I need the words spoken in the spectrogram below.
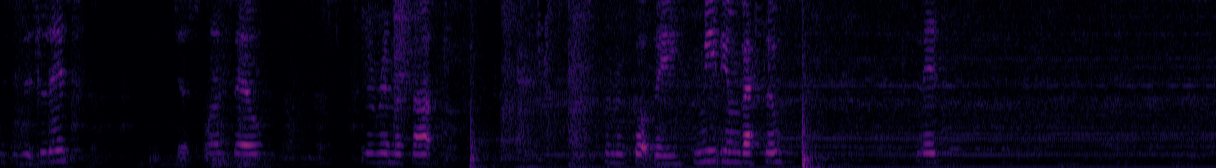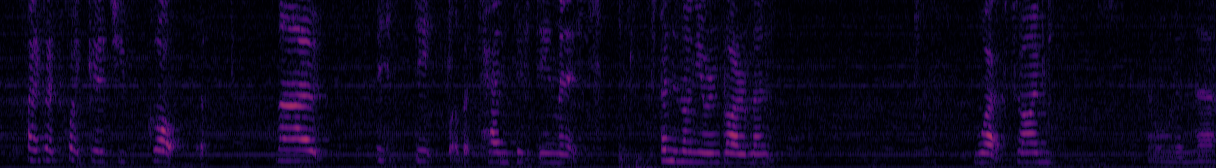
This is its lid. You just want to fill to the rim of that. Then we've got the medium vessel lid it's quite good. You've got about 50, got about 10, 15 minutes, depending on your environment. Work time, all in there.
